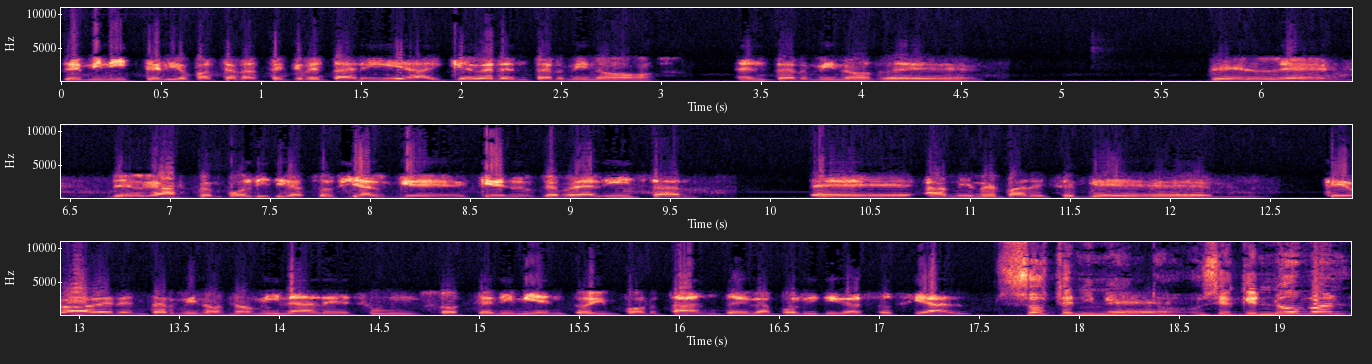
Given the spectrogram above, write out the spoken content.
de ministerio pasar a secretaría, hay que ver en términos en términos de del, eh, del gasto en política social qué, es lo que realizan. Eh, a mí me parece que, que va a haber en términos nominales un sostenimiento importante de la política social. Sostenimiento, eh, o sea que no van,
